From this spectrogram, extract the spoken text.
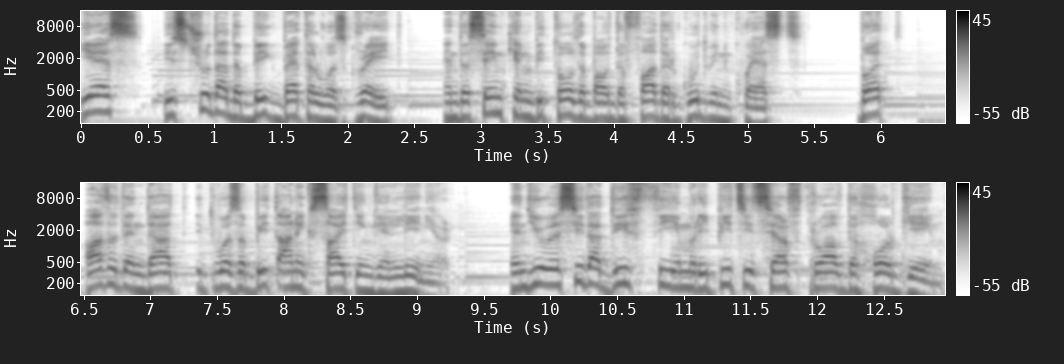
Yes, it's true that the big battle was great, and the same can be told about the Father Godwin quests, but other than that, it was a bit unexciting and linear. And you will see that this theme repeats itself throughout the whole game.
